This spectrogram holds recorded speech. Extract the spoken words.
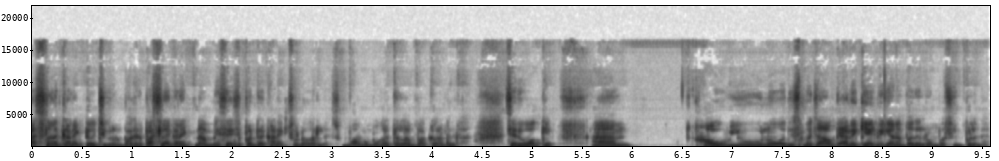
பர்சனல் கனெக்ட் வச்சுக்கணும்னு பார்க்குறேன். பர்சனல் கனெக்ட்னா மெசேஜ் பண்ணுற கனெக்ட் சொல்ல வரல. சும்மா அவங்க முகத்தெல்லாம் பார்க்கலான்ட்டு சரி okay um, how you know this much okay அந்த கேள்விக்கான பதில் ரொம்ப சிம்பிளுங்க.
